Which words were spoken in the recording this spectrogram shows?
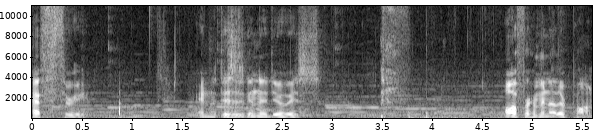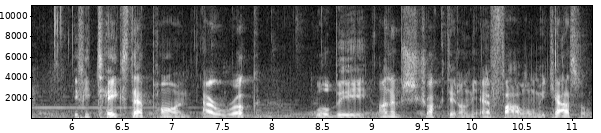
f3. And what this is going to do is offer him another pawn. If he takes that pawn, our rook will be unobstructed on the f file when we castle.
